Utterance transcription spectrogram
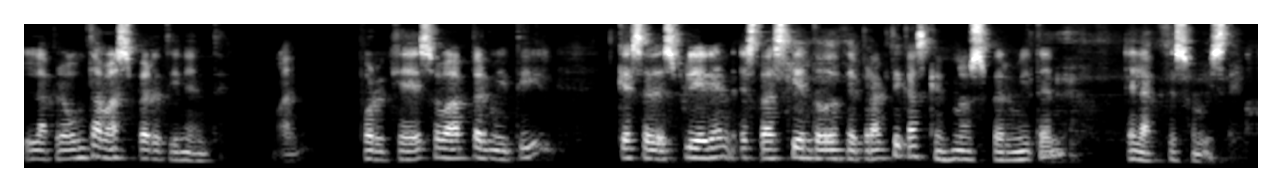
la pregunta más pertinente, porque eso va a permitir que se desplieguen estas 112 prácticas que nos permiten el acceso místico.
